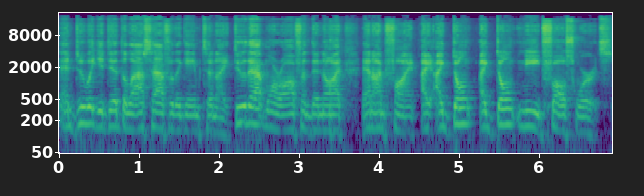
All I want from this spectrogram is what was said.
and do what you did the last half of the game tonight. Do that more often than not, and I'm fine. I, I don't I don't need false words.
